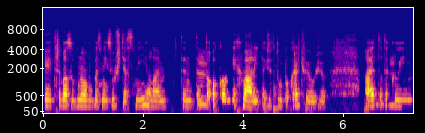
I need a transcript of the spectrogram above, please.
i třeba zhubnou a vůbec nejsou šťastní, ale ten, tento okolí je chválí, takže v tom pokračují, že a je to mhm. takový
